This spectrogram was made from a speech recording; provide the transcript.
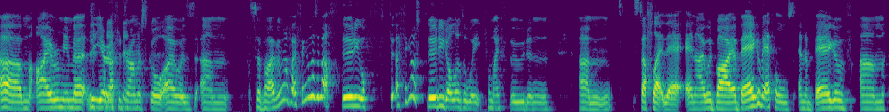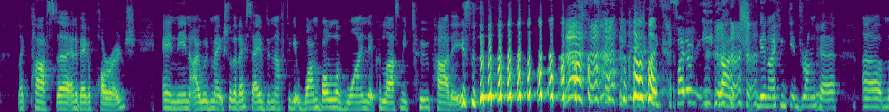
Um, I remember the year after drama school, I was um, surviving off. I think it was about thirty or I think it was thirty dollars a week for my food and um, stuff like that. And I would buy a bag of apples and a bag of um, like pasta and a bag of porridge. And then I would make sure that I saved enough to get one bottle of wine that could last me two parties. like, if I don't eat lunch, then I can get drunker um,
